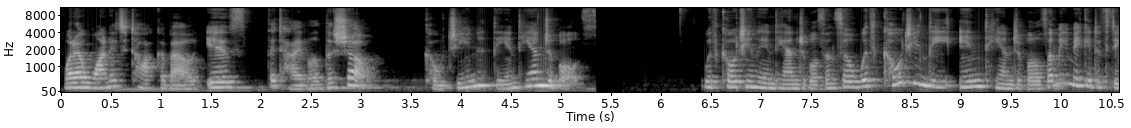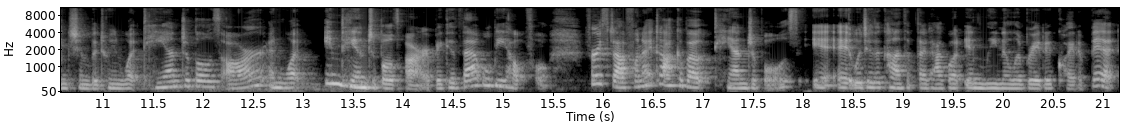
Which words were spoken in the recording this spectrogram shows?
what I wanted to talk about is the title of the show Coaching the Intangibles with coaching the intangibles. And so, with coaching the intangibles, let me make a distinction between what tangibles are and what intangibles are, because that will be helpful. First off, when I talk about tangibles, it, it, which is a concept I talk about in Lean and Liberated quite a bit,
